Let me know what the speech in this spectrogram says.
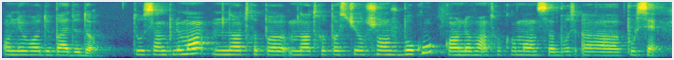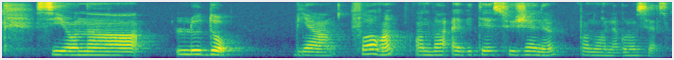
au niveau du bas du dos. Tout simplement, notre, notre posture change beaucoup quand le ventre commence à, pousser. Si on a le dos bien fort, hein, on va éviter ce gêne hein, pendant la grossesse.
